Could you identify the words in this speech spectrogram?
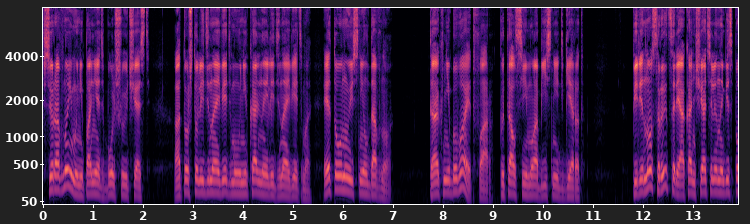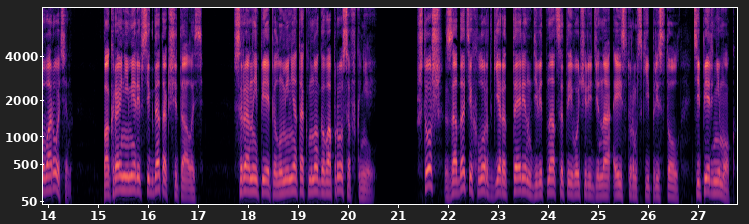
Все равно ему не понять большую часть. А то, что ледяная ведьма уникальная ледяная ведьма, это он уяснил давно. «Так не бывает, Фар», — пытался ему объяснить Герат. «Перенос рыцаря окончателен и бесповоротен. По крайней мере, всегда так считалось. Сраный пепел, у меня так много вопросов к ней». Что ж, задать их лорд Герат Террин, девятнадцатый в очереди на Эйстурмский престол, теперь не мог.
